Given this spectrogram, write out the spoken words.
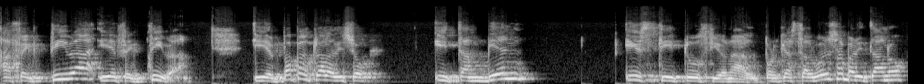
afectiva y efectiva. Y el Papa actual ha dicho, y también institucional, porque hasta el buen samaritano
